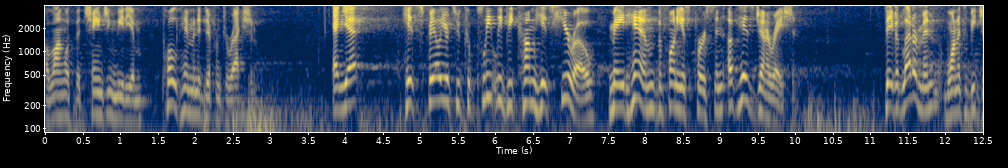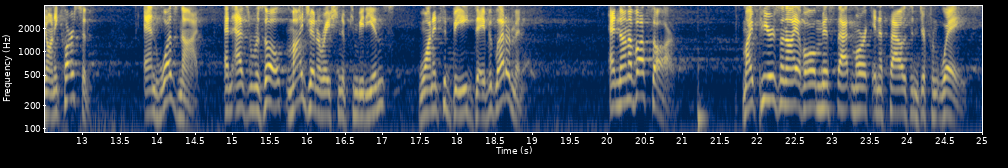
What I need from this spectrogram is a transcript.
along with the changing medium, pulled him in a different direction. And yet, his failure to completely become his hero made him the funniest person of his generation. David Letterman wanted to be Johnny Carson and was not. And as a result, my generation of comedians wanted to be David Letterman. And none of us are. My peers and I have all missed that mark in a thousand different ways.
